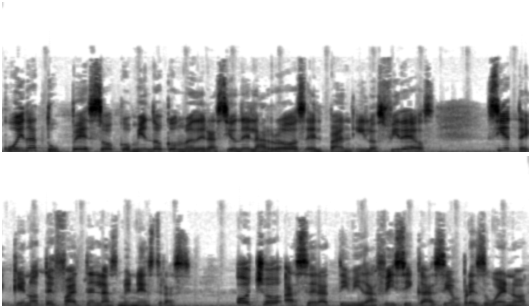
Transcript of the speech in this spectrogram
Cuida tu peso comiendo con moderación el arroz, el pan y los fideos. 7. Que no te falten las menestras. 8. Hacer actividad física siempre es bueno.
